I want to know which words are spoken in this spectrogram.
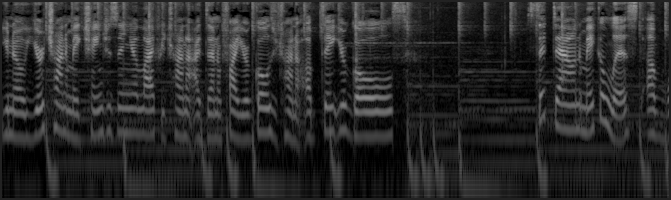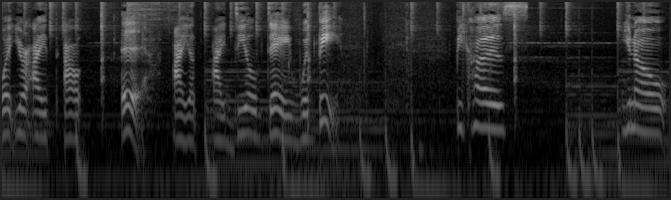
you know you're trying to make changes in your life, you're trying to identify your goals, you're trying to update your goals, sit down and make a list of what your I, I, ideal day would be. Because you know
